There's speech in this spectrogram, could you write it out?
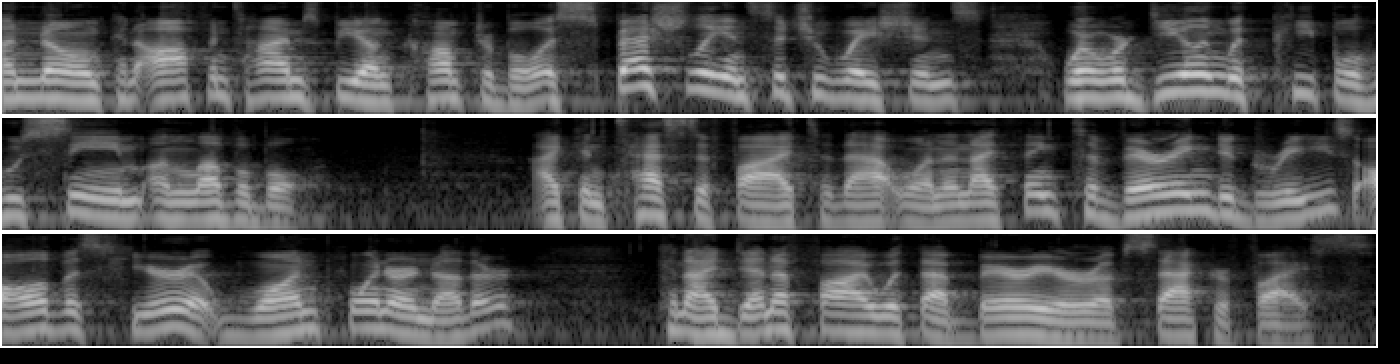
unknown can oftentimes be uncomfortable, especially in situations where we're dealing with people who seem unlovable. I can testify to that one. And I think to varying degrees, all of us here at one point or another can identify with that barrier of sacrifice.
